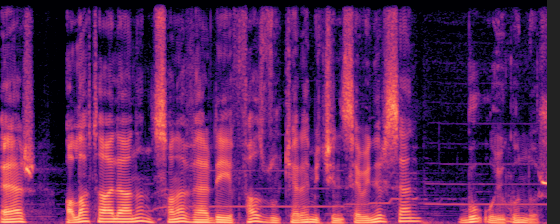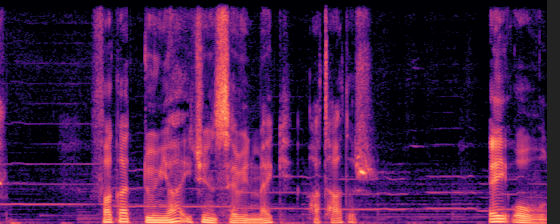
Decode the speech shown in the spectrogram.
Eğer Allah Teala'nın sana verdiği fazl kerem için sevinirsen bu uygundur.'' Fakat dünya için sevinmek hatadır. Ey oğul!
